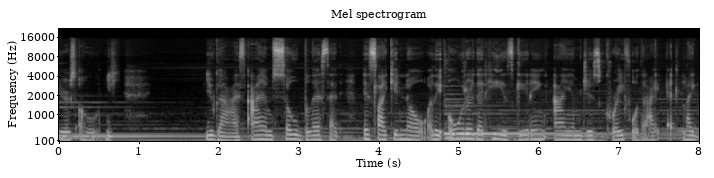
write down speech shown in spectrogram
years old you guys i am so blessed that it's like you know the older that he is getting i am just grateful that i like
